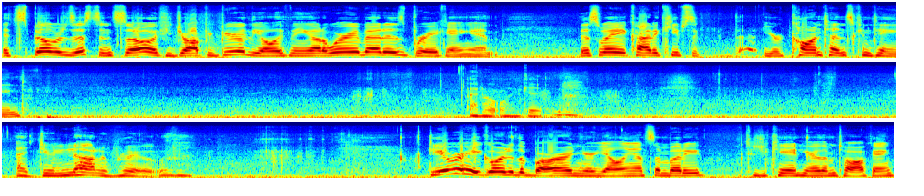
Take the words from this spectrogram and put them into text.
It's spill resistant, so if you drop your beer, the only thing you got to worry about is breaking it. This way, it kind of keeps it, your contents contained. I don't like it. I do not approve. Do you ever hate going to the bar and you're yelling at somebody because you can't hear them talking,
